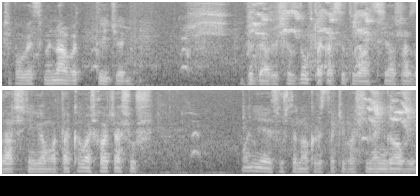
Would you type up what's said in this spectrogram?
czy powiedzmy nawet tydzień wydarzy się znów taka sytuacja, że zacznie ją atakować, chociaż już no nie jest już ten okres taki właśnie lęgowy.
